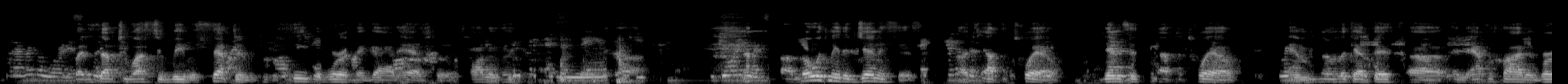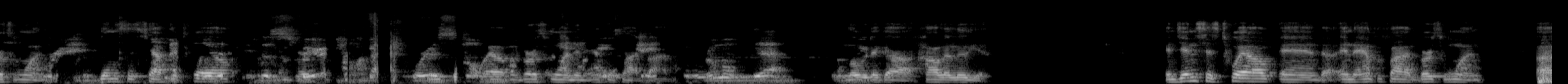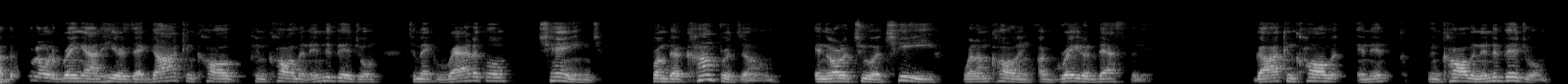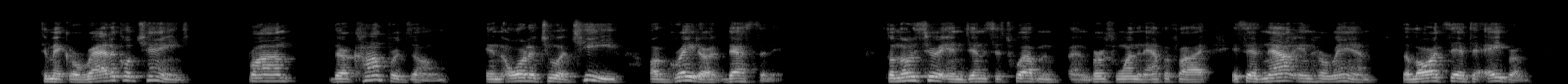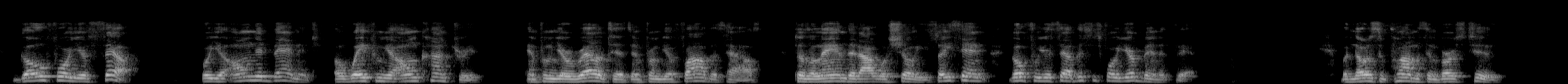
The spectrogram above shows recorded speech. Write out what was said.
But it's up to us to be receptive to receive the word that God has for us. Hallelujah. Uh, now, uh, go with me to Genesis uh, chapter 12. Genesis chapter 12. And we're going to look at this uh, in Amplified in verse 1. Genesis chapter 12 and verse 1. Genesis 12 and verse 1 in Amplified Bible. Glory to God. Hallelujah. In Genesis 12 and uh, in the Amplified verse 1, uh, the point I want to bring out here is that God can call, can call an individual to make radical change from their comfort zone in order to achieve what I'm calling a greater destiny. God can call an, can call an individual to make a radical change from their comfort zone in order to achieve a greater destiny. So notice here in Genesis 12 and, and verse 1 in Amplified, it says, Now in Haran, the Lord said to Abram, Go for yourself, for your own advantage, away from your own country and from your relatives and from your father's house to the land that I will show you. So he's saying, go for yourself. This is for your benefit. But notice the promise in verse 2,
